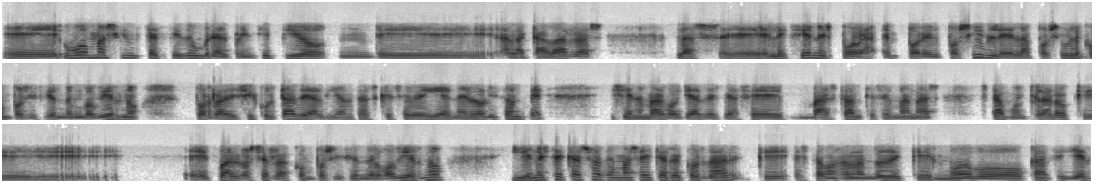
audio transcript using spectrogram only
eh, hubo más incertidumbre al principio de al acabar las las eh, elecciones por, por el posible, la posible composición de un gobierno, por la dificultad de alianzas que se veía en el horizonte, y sin embargo ya desde hace bastantes semanas está muy claro que eh, cuál va a ser la composición del gobierno. Y en este caso, además, hay que recordar que estamos hablando de que el nuevo canciller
